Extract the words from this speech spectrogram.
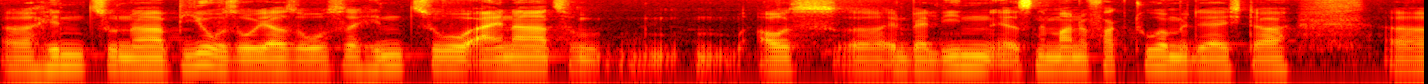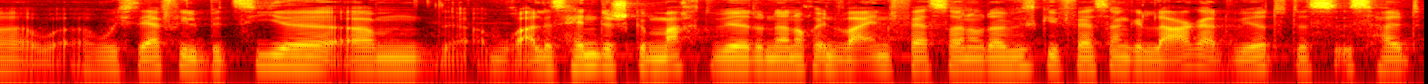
äh, hin zu einer Bio-Sojasauce, hin zu einer zum, aus äh, in Berlin ist eine Manufaktur, mit der ich da, äh, wo ich sehr viel beziehe, ähm, wo alles händisch gemacht wird und dann noch in Weinfässern oder Whiskyfässern gelagert wird. Das ist halt,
